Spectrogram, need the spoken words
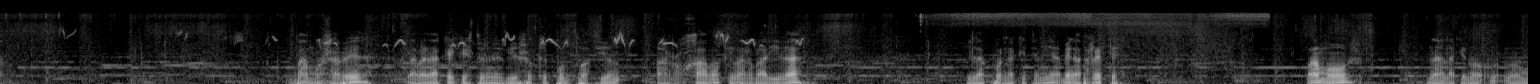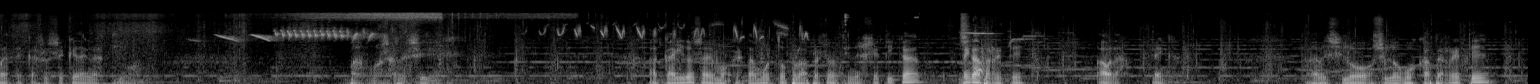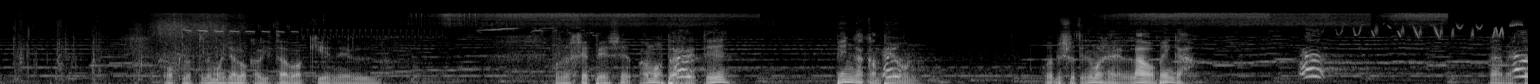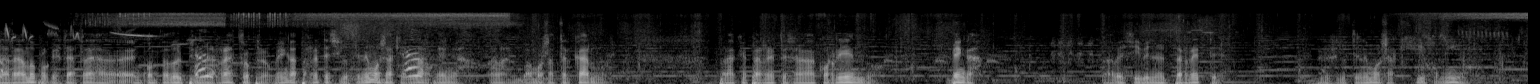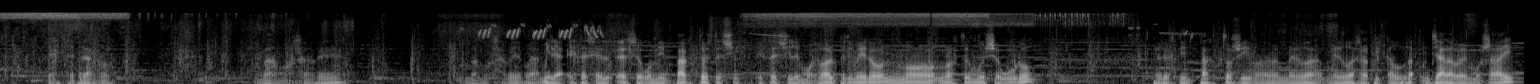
Vamos a ver. La verdad que, que estoy nervioso. Qué puntuación arrojaba, qué barbaridad. Y la cuerda que tenía. Venga, perrete. Vamos. Nada, que no, no, me hace caso, se queda inactivo. Vamos a ver si ha caído, sabemos que está muerto por la presión cinegética. Venga, perrete. Ahora, venga. A ver si lo, si lo busca perrete. Porque lo tenemos ya localizado aquí en el... Con el GPS. Vamos, perrete. Venga, campeón. Pues lo tenemos en el lado, venga me está agarrando porque está atrás, encontrado el primer rastro, pero venga, perrete, si lo tenemos aquí al lado, venga, vamos a acercarnos. Para que perrete salga corriendo. Venga. A ver si viene el perrete. Pero si lo tenemos aquí, hijo mío. Este perro. Vamos a ver. Vamos a ver, mira, este es el, segundo impacto, este sí, este sí le hemos dado el primero, no, no estoy muy seguro. Pero este impacto sí, menuda, menuda salpicadura, ya lo vemos ahí.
